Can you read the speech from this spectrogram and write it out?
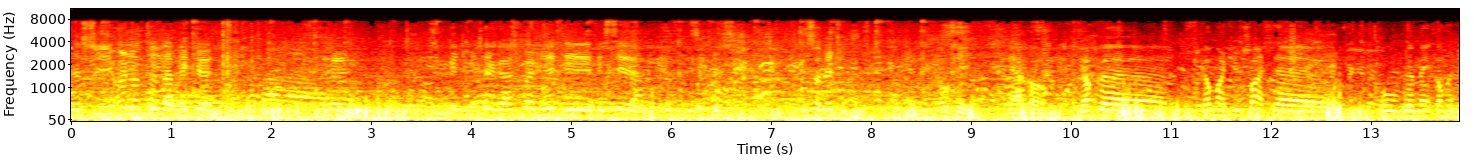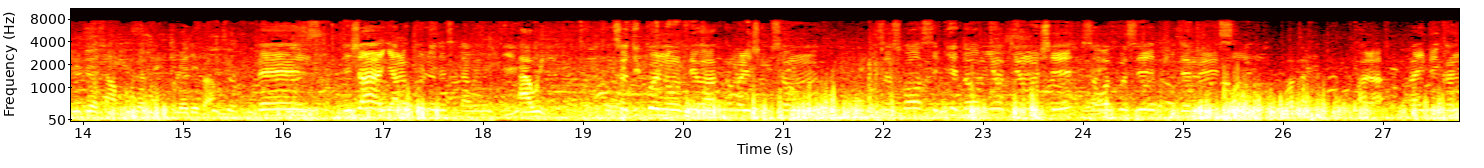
je suis en entente avec euh, premier et. C'est plus. Vêtus. Ok, d'accord. Donc, euh, comment tu penses euh, pour demain Comment tu te sens pour demain, pour le débat? Ben, déjà, il y a le chrono de cet après-midi. Ah oui, En fonction du chrono, on verra comment les gens seront. Bien dormir, bien manger, se reposer. Et puis demain, c'est. ok. Voilà, bye bacon.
